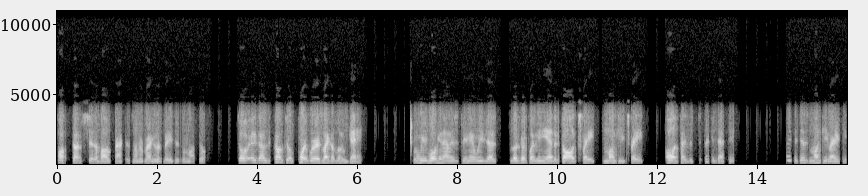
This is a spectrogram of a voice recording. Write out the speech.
fucked up shit about crackers on a regular basis with my daughter. So it doesn't come to a point where it's like a little game. When we walking down the street and we just looking for Neanderthal trait, monkey trait, all types of shit. Look at that thing. Look at this monkey right here.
